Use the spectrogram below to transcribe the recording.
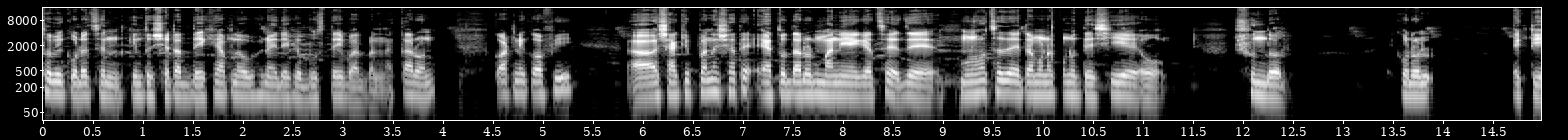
ছবি করেছেন, কিন্তু সেটা দেখে আপনি অভিনয় দেখে বুঝতেই পারবেন না। কারণ কটনি কফি শাকিব খানের সাথে এত দারুণ মানিয়ে গেছে যে মনে হচ্ছে যে এটা মনে কোনো দেশি ও সুন্দর কোনো একটি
